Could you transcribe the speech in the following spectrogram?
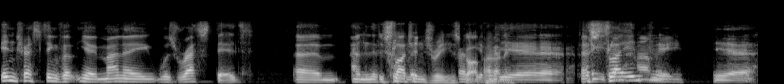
interesting that you know Mane was rested um, and a slight injury he's got apparently. Yeah, a slight injury. Yeah,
